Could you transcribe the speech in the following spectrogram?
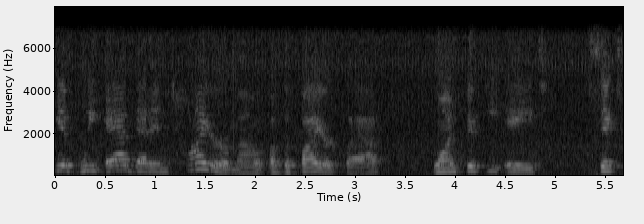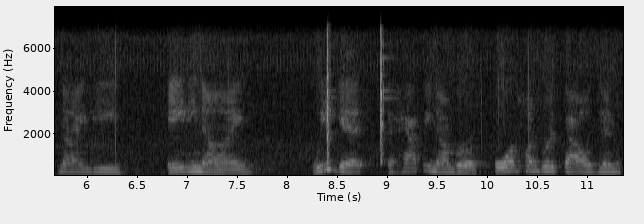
if we add that entire amount of the fire class, one fifty-eight, six ninety, eighty-nine, we get the happy number of four hundred thousand,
